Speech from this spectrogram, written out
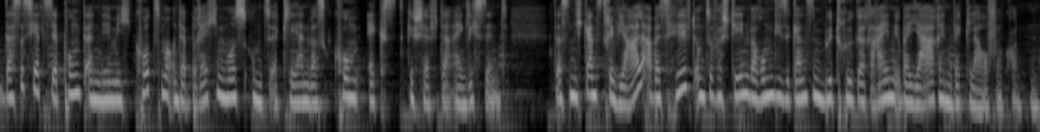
Das ist jetzt der Punkt, an dem ich kurz mal unterbrechen muss, um zu erklären, was Cum-Ex-Geschäfte eigentlich sind. Das ist nicht ganz trivial, aber es hilft, um zu verstehen, warum diese ganzen Betrügereien über Jahre hinweg laufen konnten.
